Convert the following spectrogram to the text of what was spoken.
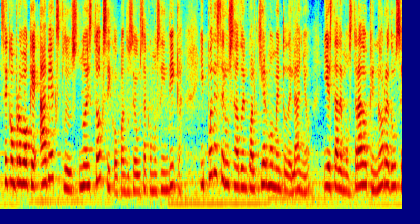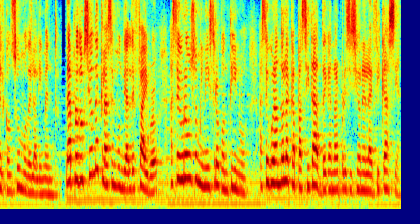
se comprobó que Aviax Plus no es tóxico cuando se usa como se indica y puede ser usado en cualquier momento del año y está demostrado que no reduce el consumo del alimento. La producción de clase mundial de Fibro asegura un suministro continuo, asegurando la capacidad de ganar precisión en la eficacia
